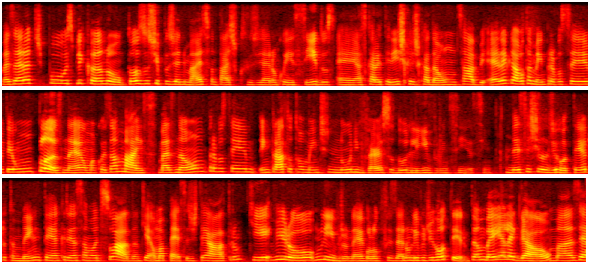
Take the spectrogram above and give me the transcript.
mas era, tipo, explicando todos os tipos de animais fantásticos que já eram conhecidos, é, as características de cada um, sabe? É legal também para você ter um plus, né? Uma coisa a mais. Mas não para você entrar totalmente no universo do livro em si, assim. Nesse estilo de roteiro também tem A Criança Amaldiçoada, que é uma peça de teatro que virou um livro, né? Fizeram um livro de roteiro. Também é legal, mas é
